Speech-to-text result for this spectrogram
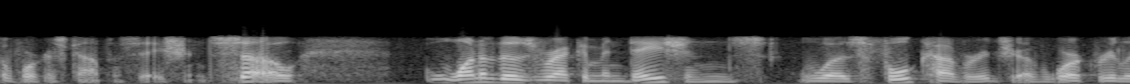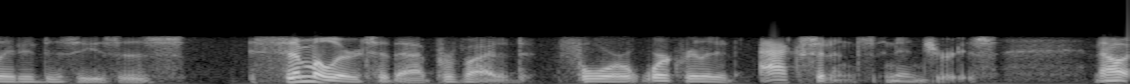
of workers' compensation. So, one of those recommendations was full coverage of work related diseases, similar to that provided for work related accidents and injuries. Now,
